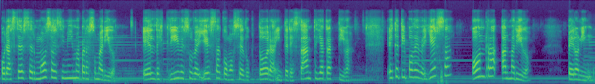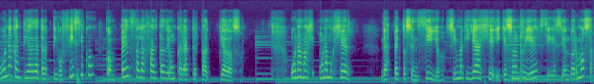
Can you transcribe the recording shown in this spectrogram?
por hacerse hermosa a sí misma para su marido. Él describe su belleza como seductora, interesante y atractiva. Este tipo de belleza honra al marido, pero ninguna cantidad de atractivo físico compensa la falta de un carácter piadoso. Una, una mujer de aspecto sencillo, sin maquillaje y que sonríe sigue siendo hermosa.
